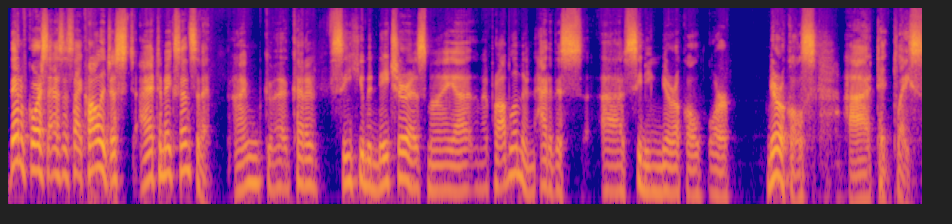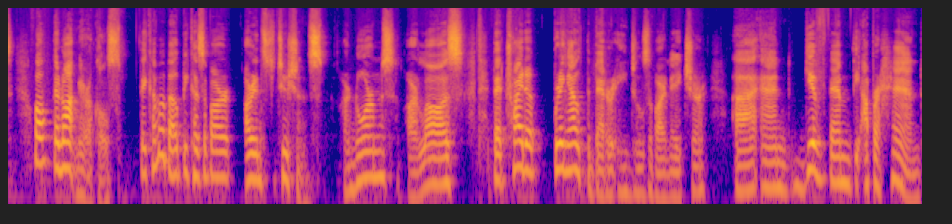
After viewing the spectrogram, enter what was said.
Then, of course, as a psychologist, I had to make sense of it. I'm kind of see human nature as my uh, my problem, and how did this uh, seeming miracle or miracles uh, take place? Well, they're not miracles. They come about because of our our institutions, our norms, our laws that try to bring out the better angels of our nature uh, and give them the upper hand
